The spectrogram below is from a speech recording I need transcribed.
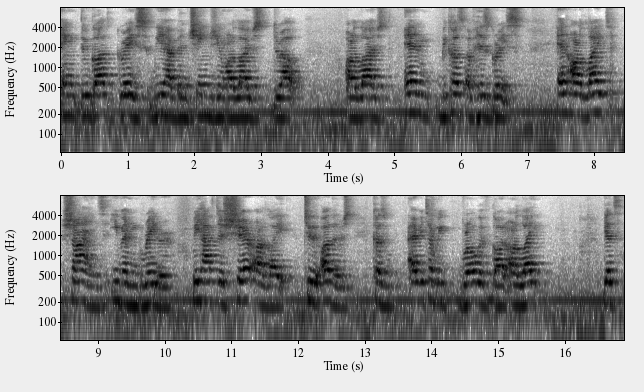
and through God's grace, we have been changing our lives throughout our lives, and because of His grace, and our light shines even greater. We have to share our light to others because every time we grow with God, our light gets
